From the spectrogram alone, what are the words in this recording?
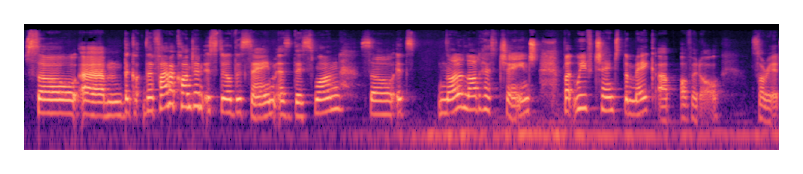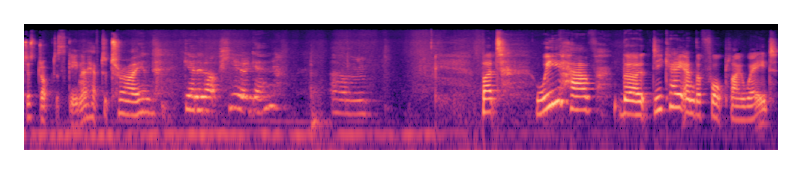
So um, the, the fiber content is still the same as this one. So it's not a lot has changed, but we've changed the makeup of it all. Sorry, I just dropped the skein. I have to try and get it up here again. Um, but we have the DK and the 4-ply weight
